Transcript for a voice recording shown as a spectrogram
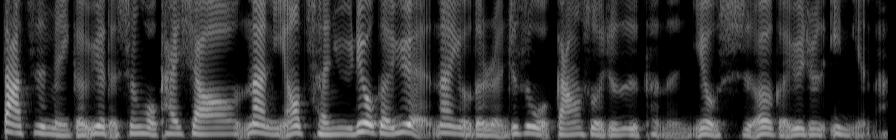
大致每个月的生活开销，那你要乘以六个月，那有的人就是我刚刚说，就是可能也有十二个月，就是一年啦。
